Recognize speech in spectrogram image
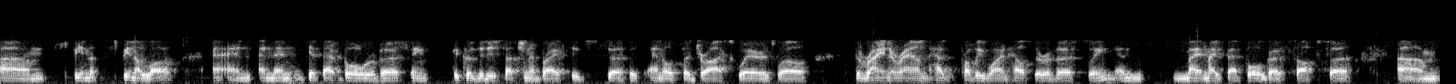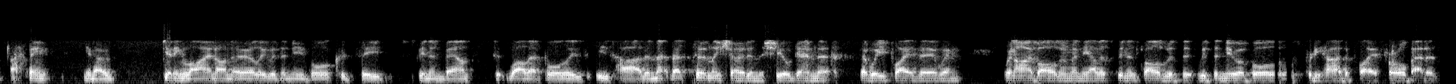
um, spin, spin a lot and, and then get that ball reversing because it is such an abrasive surface and also dry square as well the rain around has probably won't help the reverse swing and may make that ball go soft. So um, I think you know getting Lyon on early with a new ball could see spin and bounce while that ball is, is hard, and that, that certainly showed in the Shield game that, that we played there when when I bowled and when the other spinners bowled with the, with the newer ball. It was pretty hard to play for all batters.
